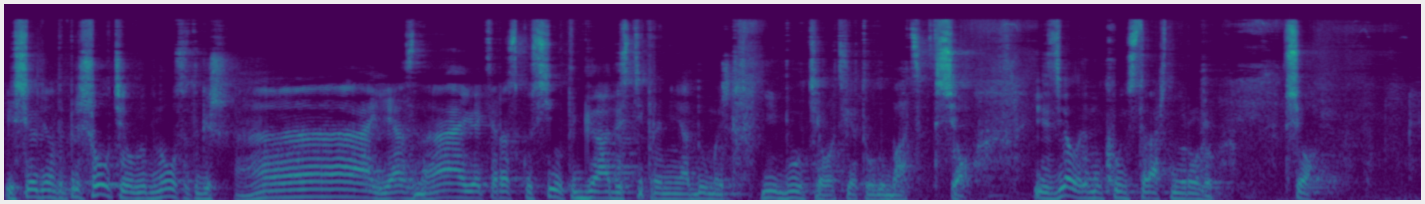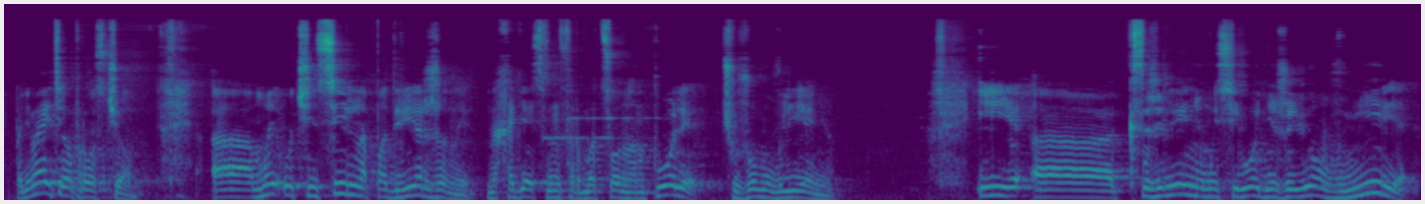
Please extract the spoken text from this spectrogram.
И сегодня он пришел, тебе улыбнулся, ты говоришь, а, я знаю, я тебя раскусил, ты гадости про меня думаешь. Не буду тебе в ответ улыбаться. Все. И сделал ему какую-нибудь страшную рожу. Все. Понимаете вопрос в чем? А, мы очень сильно подвержены, находясь в информационном поле, чужому влиянию. И, а, к сожалению, мы сегодня живем в мире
